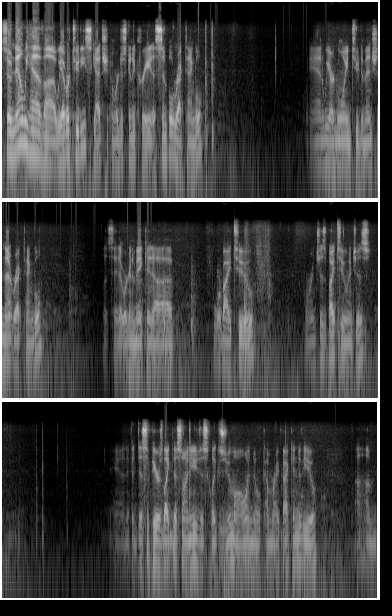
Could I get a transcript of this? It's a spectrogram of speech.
so now we have uh, we have our 2D sketch and we're just going to create a simple rectangle and we are going to dimension that rectangle. Let's say that we're going to make it uh, 4 by 2, 4 inches by 2 inches. And if it disappears like this on you, just click zoom all and it'll come right back into view. Um,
